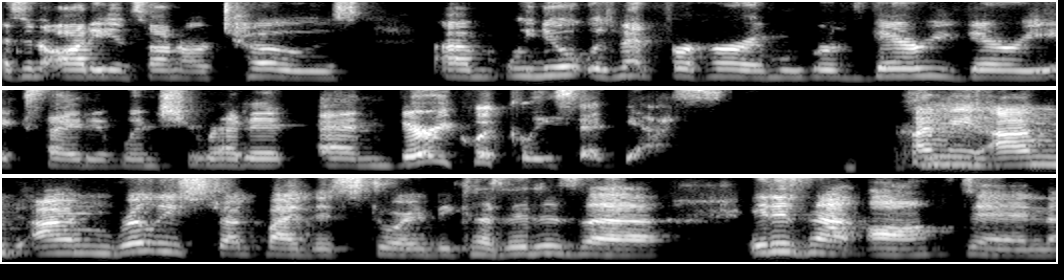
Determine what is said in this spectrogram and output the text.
as an audience on our toes. Um, we knew it was meant for her and we were very, very excited when she read it and very quickly said yes. I mean, I'm I'm really struck by this story because it is a it is not often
